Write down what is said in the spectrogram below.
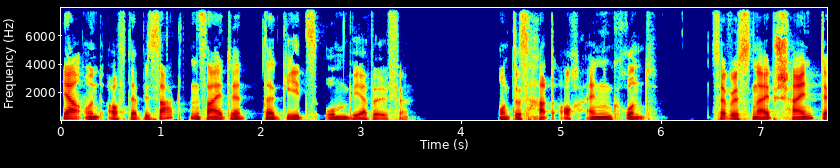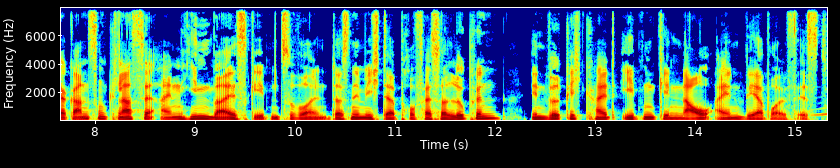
Ja, und auf der besagten Seite, da geht's um Werwölfe. Und das hat auch einen Grund. Severus Snape scheint der ganzen Klasse einen Hinweis geben zu wollen, dass nämlich der Professor Lupin in Wirklichkeit eben genau ein Werwolf ist.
